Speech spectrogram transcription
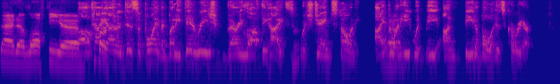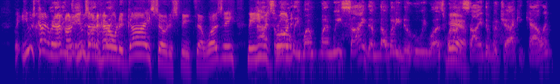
that uh, lofty. Uh, well, I'll tell perch. you on a disappointment, but he did reach very lofty heights, mm-hmm. which James Toney. I right. thought he would be unbeatable his career. But he was kind of really an, he was an unheralded guy, so to speak, though, wasn't he? I mean, he Absolutely. was brought. When when we signed him, nobody knew who he was. When yeah. I signed him with Jackie Kallen,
